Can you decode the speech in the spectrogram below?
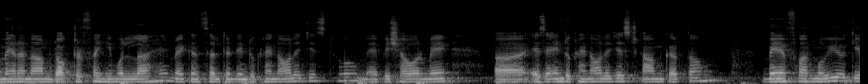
मेरा नाम डॉक्टर फ़हीमुल्ला है। मैं कंसल्टेंट इंडोक्राइनोलॉजिस्ट हूँ। मैं पेशावर में एज ए इंडोक्राइनोलॉजिस्ट काम करता हूँ। मैं फार्मोवियो के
